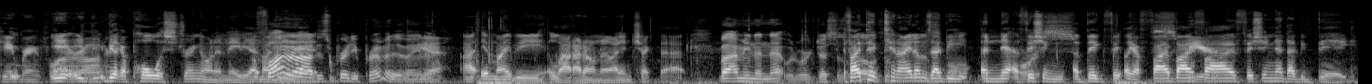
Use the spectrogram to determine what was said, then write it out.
Can't bring a fly It, rod. would be like a pole with string on it, maybe. That a might fly be rod it. is pretty primitive, ain't yeah. it? Uh, it might be a lot. I don't know. I didn't check that. But I mean, a net would work just as well. If well. I picked ten items, a that'd be a net, a or a fishing, s- a big, fi- like a five by five fishing net. That'd be big.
